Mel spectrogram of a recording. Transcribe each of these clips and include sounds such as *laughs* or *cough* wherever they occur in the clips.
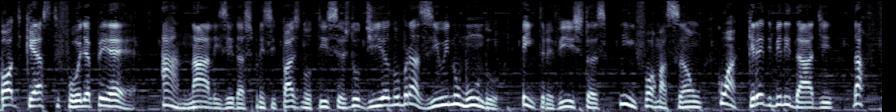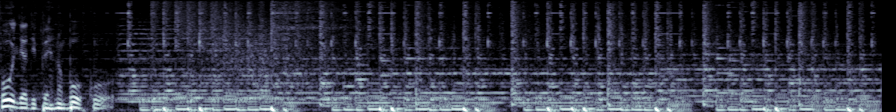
Podcast Folha PE. A análise das principais notícias do dia no Brasil e no mundo. Entrevistas e informação com a credibilidade da Folha de Pernambuco.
